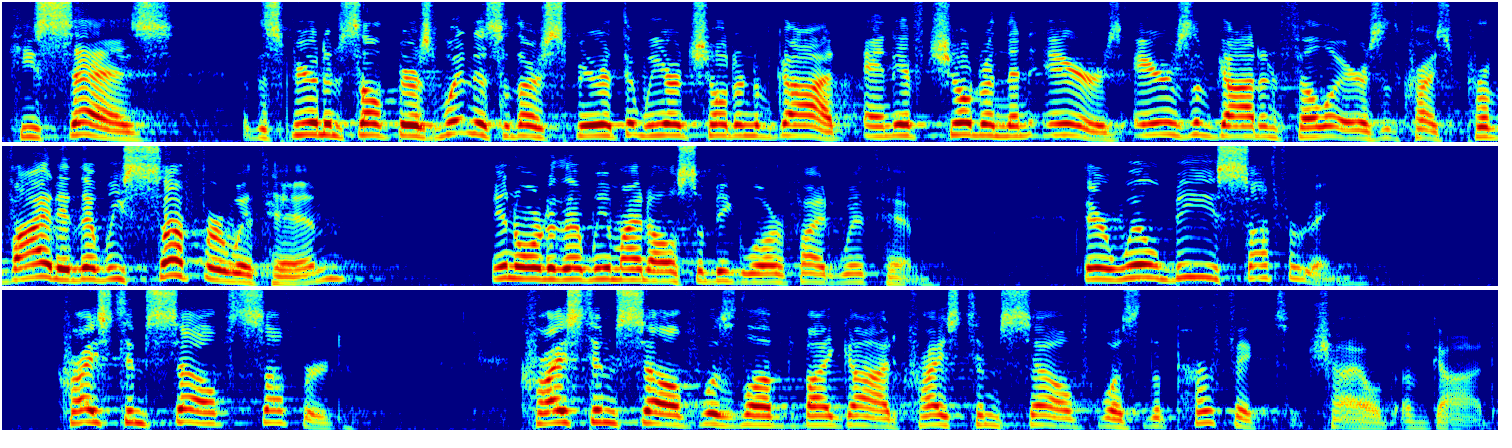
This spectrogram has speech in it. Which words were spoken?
He says, the Spirit Himself bears witness with our spirit that we are children of God, and if children, then heirs, heirs of God and fellow heirs with Christ, provided that we suffer with Him in order that we might also be glorified with Him. There will be suffering. Christ Himself suffered. Christ Himself was loved by God. Christ Himself was the perfect child of God.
